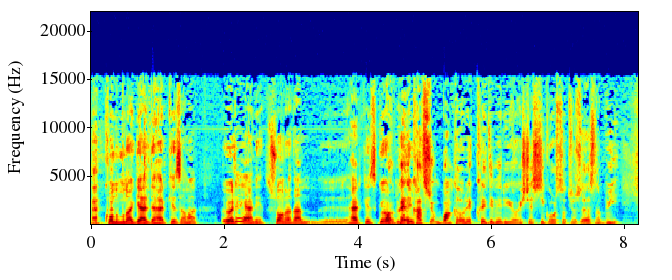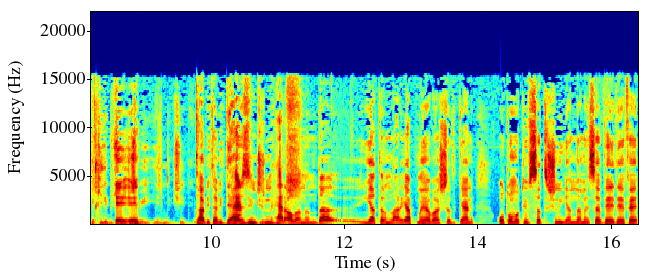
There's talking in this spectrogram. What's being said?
konumuna geldi herkes ama öyle yani sonradan e, herkes gördü Bankaya ki mu? Bankalar oraya kredi veriyor, işte sigorta satıyorsun aslında bir şekilde E, bütünleyici e, bir şey değil mi? Tabii tabii değer zincirinin her alanında e, yatırımlar yapmaya başladık. Yani otomotiv satışının yanına mesela VDF,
